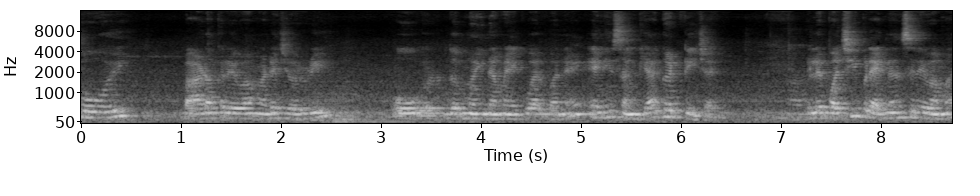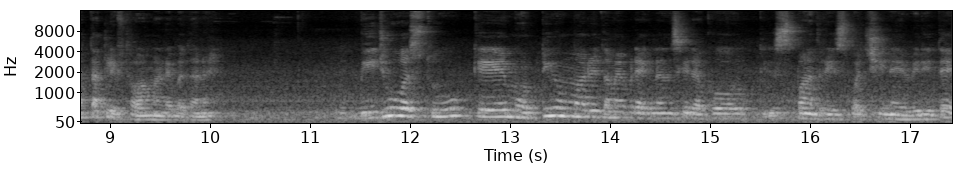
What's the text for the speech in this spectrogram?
હોય, બાળક રહેવા માટે જરૂરી ઓવર ધ મહિનામાં એકવાર બને, એની સંખ્યા ઘટતી જાય. એટલે પછી પ્રેગ્નન્સી લેવામાં તકલીફ થવા માંડે બધાને. બીજું વસ્તુ કે મોટી ઉંમરે તમે પ્રેગ્નન્સી રાખો, ત્રીસ, પાંત્રીસ પછી ને એવી રીતે,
